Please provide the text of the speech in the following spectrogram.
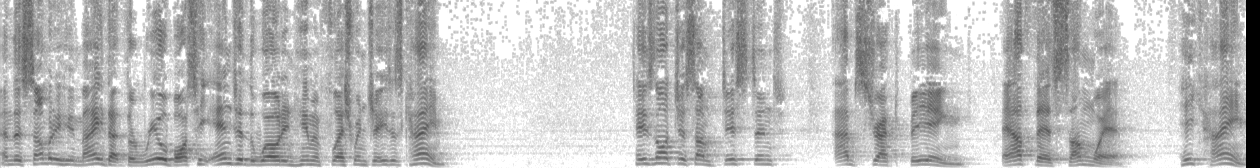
And there's somebody who made that, the real boss. He entered the world in human flesh when Jesus came. He's not just some distant, abstract being out there somewhere. He came.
